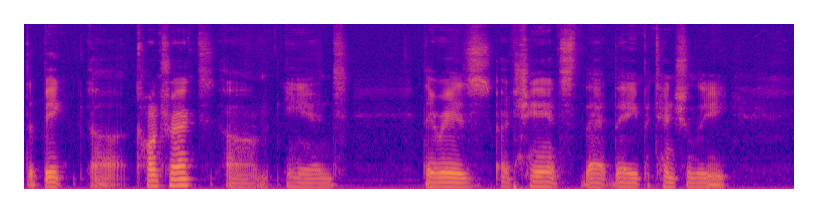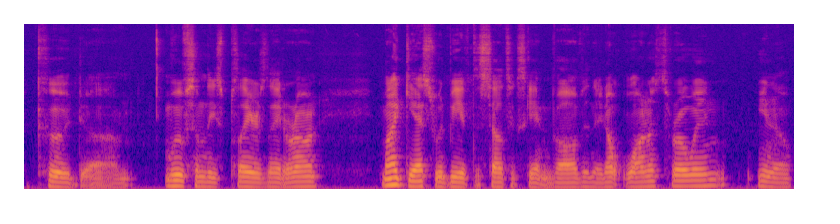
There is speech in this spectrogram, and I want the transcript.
the big uh, contract, um, and there is a chance that they potentially could um, move some of these players later on. My guess would be if the Celtics get involved and they don't want to throw in, you know,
